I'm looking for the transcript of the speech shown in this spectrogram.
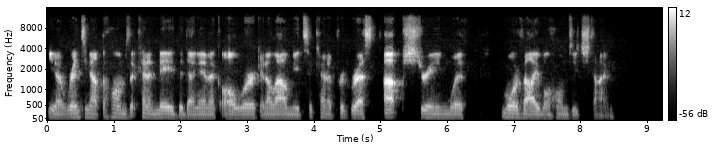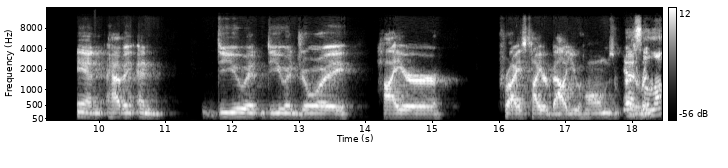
you know, renting out the homes that kind of made the dynamic all work and allow me to kind of progress upstream with more valuable homes each time. And having, and do you, do you enjoy higher priced, higher value homes? Yeah, so lo-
